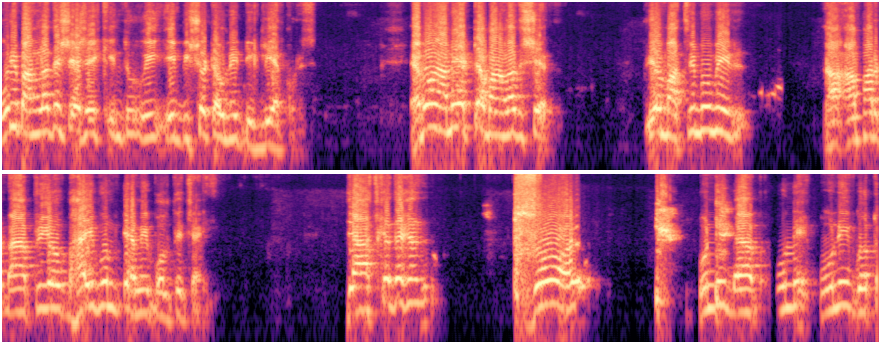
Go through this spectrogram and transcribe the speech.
উনি বাংলাদেশে এসে কিন্তু এই- বিষয়টা উনি ডিক্লিয়ার করেছেন। এবং আমি একটা বাংলাদেশের প্রিয় মাতৃভূমির আমার প্রিয় ভাই বোনকে আমি বলতে চাই যে আজকে দেখেন উনি উনি উনি গত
